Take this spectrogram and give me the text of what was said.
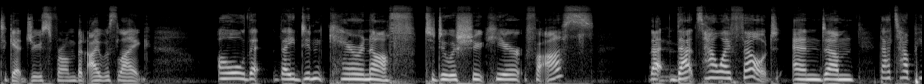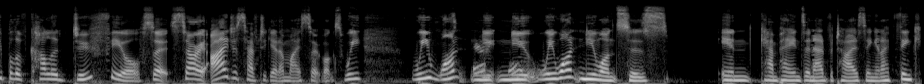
to get juice from. But I was like, oh, that they didn't care enough to do a shoot here for us. That that's how I felt, and um, that's how people of color do feel. So sorry, I just have to get on my soapbox. We we want new, new we want nuances in campaigns and advertising, and I think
